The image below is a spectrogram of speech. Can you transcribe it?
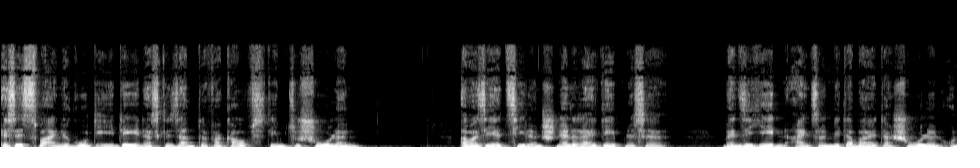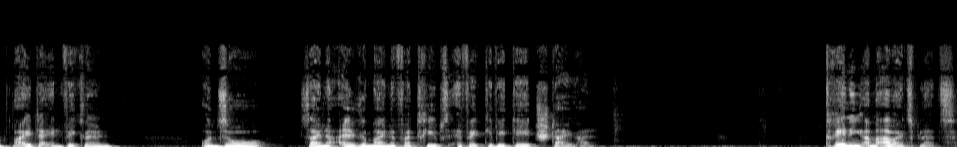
Es ist zwar eine gute Idee, das gesamte Verkaufsteam zu schulen, aber Sie erzielen schnellere Ergebnisse, wenn Sie jeden einzelnen Mitarbeiter schulen und weiterentwickeln und so seine allgemeine Vertriebseffektivität steigern. Training am Arbeitsplatz.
